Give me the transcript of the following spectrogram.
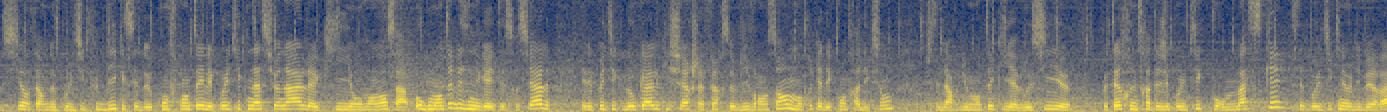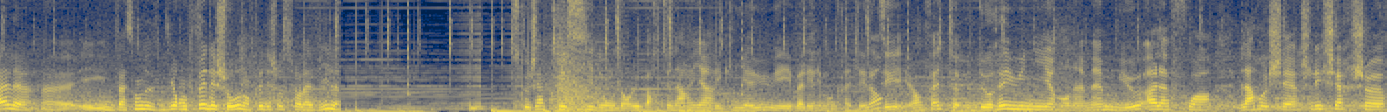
Aussi en termes de politique publique, essayer de confronter les politiques nationales qui ont tendance à augmenter les inégalités sociales et les politiques locales qui cherchent à faire se vivre ensemble, montrer qu'il y a des contradictions. J'essaie d'argumenter qu'il y avait aussi euh, peut-être une stratégie politique pour masquer ces politiques néolibérales euh, et une façon de dire on fait des choses, on fait des choses sur la ville que j'apprécie donc dans le partenariat avec l'IAU et Valérie Mancret-Taylor, c'est en fait de réunir en un même lieu à la fois la recherche, les chercheurs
